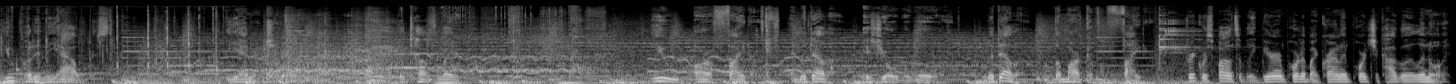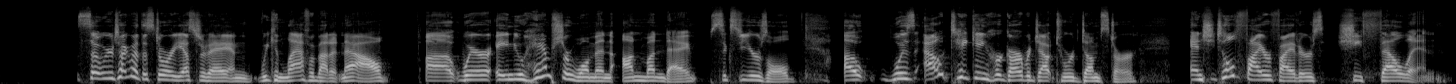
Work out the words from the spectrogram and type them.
You put in the hours, the energy, the tough labor. You are a fighter, and Modelo is your reward. Modelo, the mark of a fighter. Drink responsibly. Beer imported by Crown Port Chicago, Illinois. So we were talking about the story yesterday, and we can laugh about it now. Uh, where a New Hampshire woman on Monday, 60 years old, uh, was out taking her garbage out to her dumpster, and she told firefighters she fell in.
